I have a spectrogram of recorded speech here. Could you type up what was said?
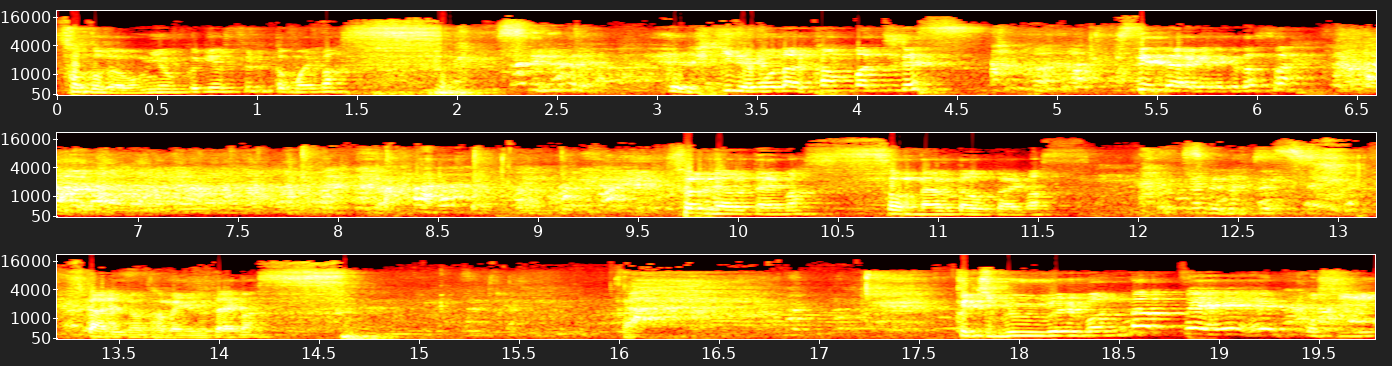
外でお見送りをすると思います。引きでもなる缶バッジです。捨ててあげてください。それでは歌います。そんな歌を歌います。二人のために歌います。口笛はなぜお尻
